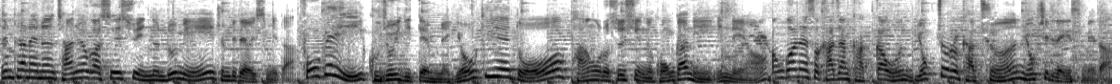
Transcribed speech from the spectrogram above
왼편에는 자녀가 쓸 수 있는 룸이 준비되어 있습니다. 4베이 구조이기 때문에 여기에도 방으로 쓸 수 있는 공간이 있네요. 현관에서 가장 가까운 욕조를 갖춘 욕실이 되겠습니다.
